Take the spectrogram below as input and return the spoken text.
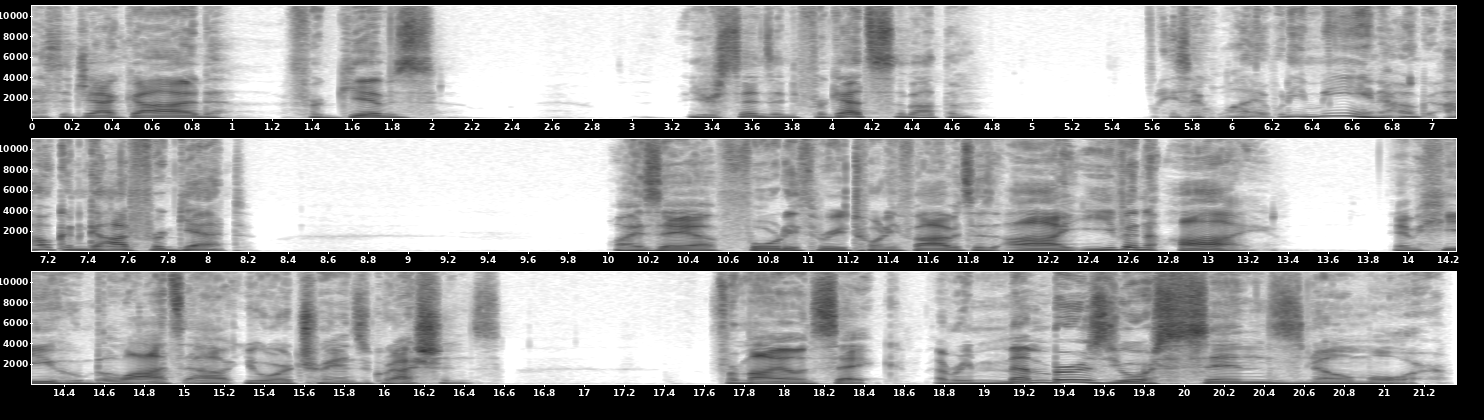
And I said, Jack, God forgives your sins and forgets about them. He's like, what? What do you mean? How, how can God forget? Isaiah 43 25, it says, I, even I, am he who blots out your transgressions for my own sake and remembers your sins no more.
